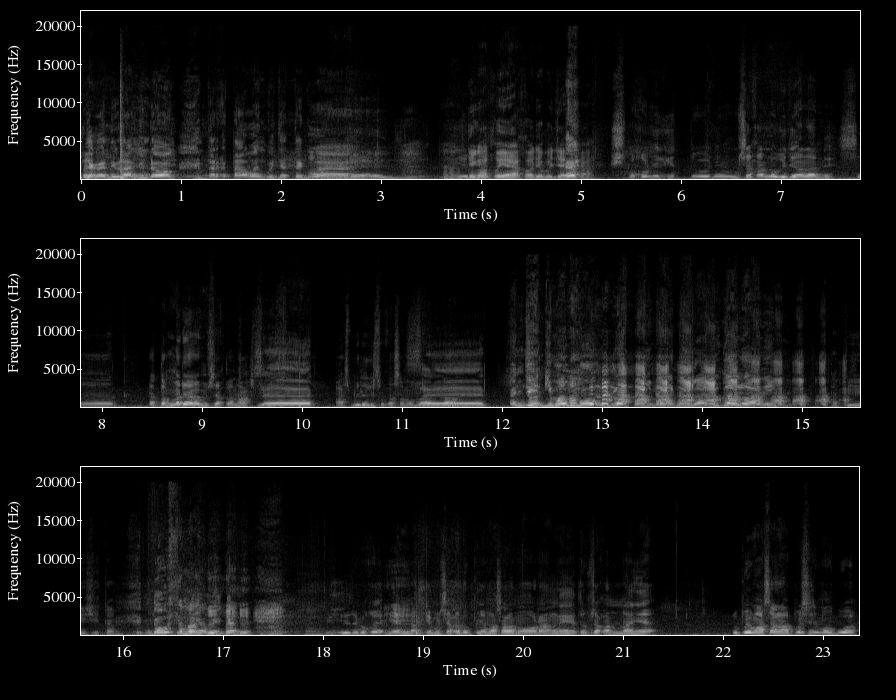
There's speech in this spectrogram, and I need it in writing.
Jangan diulangin dong. Ntar ketahuan bejatnya gua. Nah, Iya, dia ngaku ya kalau dia bejat Eh. ya. Shh, pokoknya gitu misalkan lo ke jalan nih set atau enggak ada misalkan Hasbi Set, Hasbi lagi suka sama Batam set. Anjing, Ah, gimana? goblok. Gimana gila juga lu anjing. Tapi si Tam. Enggak usah megang-megang. iya tapi kayak Iya, enak ya misalkan lu punya masalah sama orang nih terus misalkan nanya lu punya masalah apa sih sama gua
